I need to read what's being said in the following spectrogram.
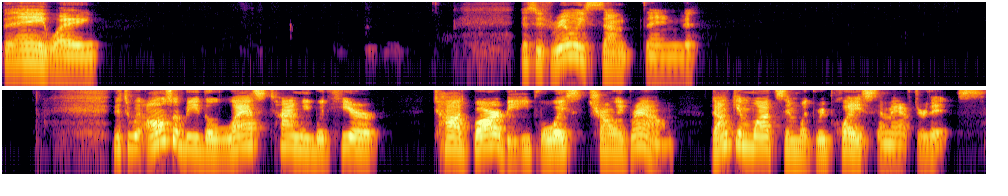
But anyway, this is really something. This would also be the last time we would hear Todd Barbee voice Charlie Brown. Duncan Watson would replace him after this.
